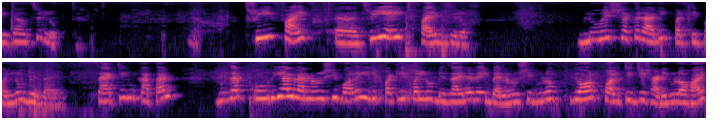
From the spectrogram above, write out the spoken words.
এইটা হচ্ছে লুকটা three five three eight five zero blue এর সাথে রানি পাটলি pallu design satin katan these are korial Banarasi বলে। এই যে পাটলি পাল্লু ডিজাইনের এই বেনারসিগুলো পিওর কোয়ালিটির যে শাড়িগুলো হয়,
